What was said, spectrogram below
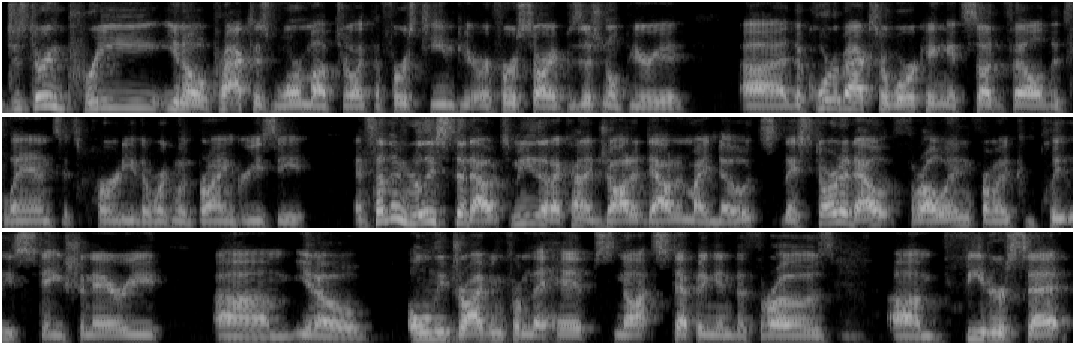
just during pre, you know, practice warmups or like the first team or first sorry positional period, uh, the quarterbacks are working. It's Sudfeld, it's Lance, it's Purdy. They're working with Brian Griese. And something really stood out to me that I kind of jotted down in my notes. They started out throwing from a completely stationary, um, you know, only driving from the hips, not stepping into throws, um, feeder set.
